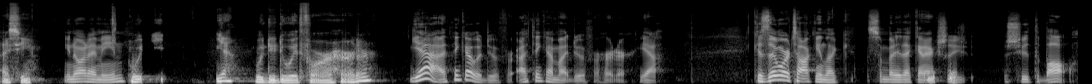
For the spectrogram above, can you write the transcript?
I see. You know what I mean? Would, yeah. Would you do it for a Huerter? Yeah, I think I would do it for. I think I might do it for Huerter. Yeah, because then we're talking like somebody that can actually shoot the ball.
